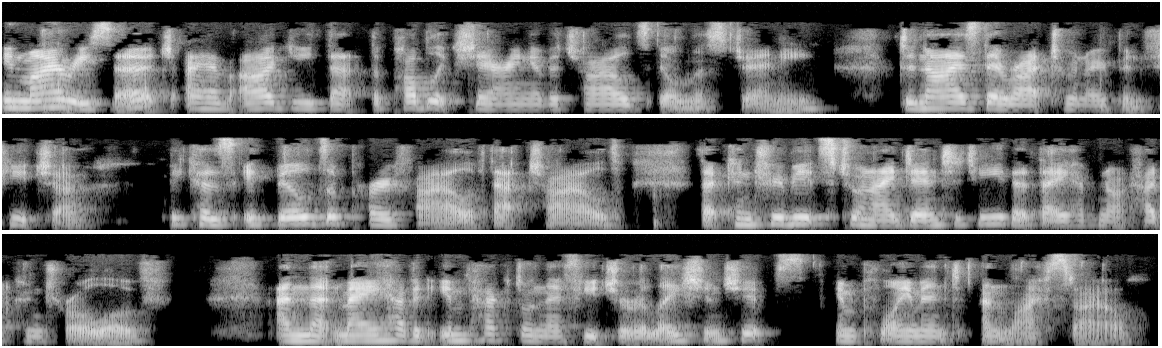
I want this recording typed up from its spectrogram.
In my research, I have argued that the public sharing of a child's illness journey denies their right to an open future because it builds a profile of that child that contributes to an identity that they have not had control of and that may have an impact on their future relationships, employment, and lifestyle.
